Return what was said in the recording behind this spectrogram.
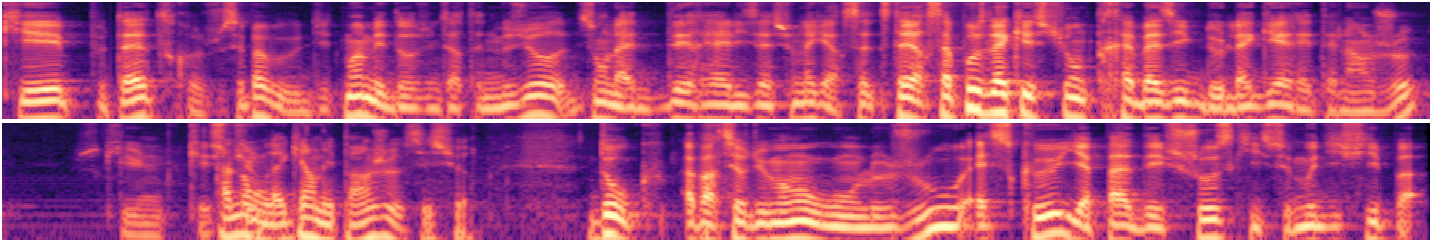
qui est peut-être, je sais pas, dites-moi, mais dans une certaine mesure, disons la déréalisation de la guerre. C'est-à-dire, ça pose la question très basique de la guerre est-elle un jeu? Ce qui est une question. Ah non, la guerre n'est pas un jeu, c'est sûr. Donc, à partir du moment où on le joue, est-ce qu'il n'y a pas des choses qui se modifient pas?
